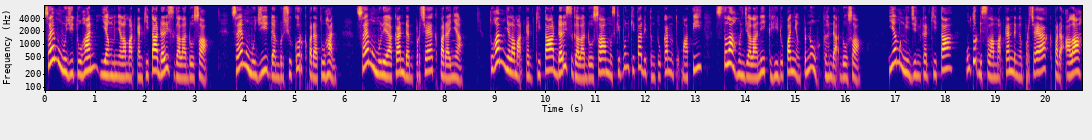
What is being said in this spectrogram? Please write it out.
Saya memuji Tuhan yang menyelamatkan kita dari segala dosa saya memuji dan bersyukur kepada Tuhan. Saya memuliakan dan percaya kepadanya. Tuhan menyelamatkan kita dari segala dosa meskipun kita ditentukan untuk mati setelah menjalani kehidupan yang penuh kehendak dosa. Ia mengizinkan kita untuk diselamatkan dengan percaya kepada Allah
